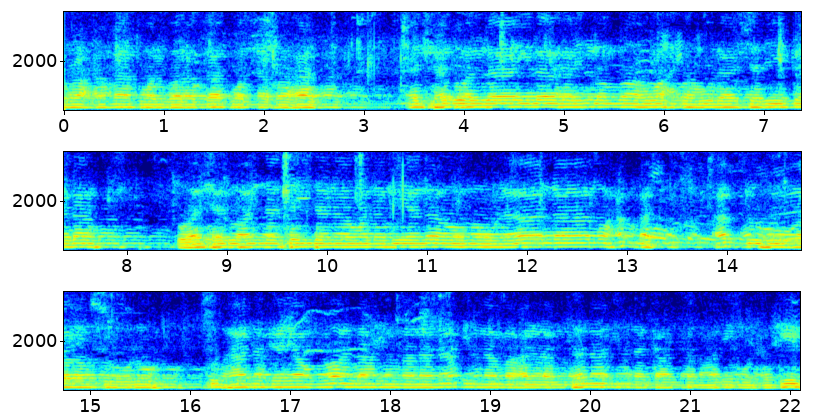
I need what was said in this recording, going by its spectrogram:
الرحمات والبركات والنفحات. أشهد أن لا إله إلا الله وحده لا شريك له. وأشهد أن سيدنا ونبينا ومولانا محمد عبده ورسوله. سبحانك يا الله لا علم لنا إلا ما علمتنا إنك أنت العليم الحكيم.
